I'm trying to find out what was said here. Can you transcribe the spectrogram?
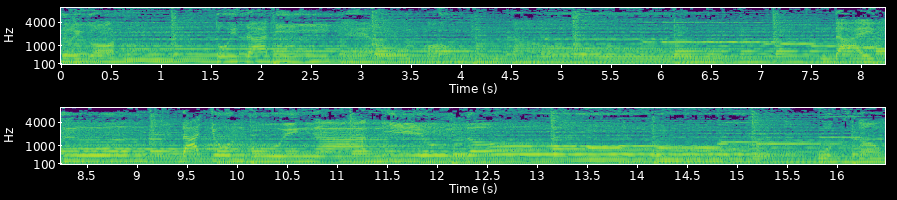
Rời gót, tôi ra đi theo đại dương đã chôn vùi ngàn yêu dấu. Cuộc sống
